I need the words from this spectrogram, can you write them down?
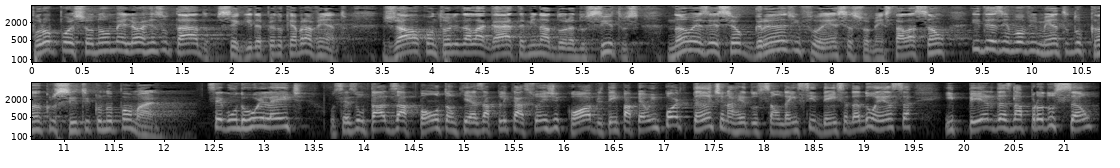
proporcionou o melhor resultado, seguida pelo quebra-vento. Já o controle da lagarta minadora dos citros não exerceu grande influência sobre a instalação e desenvolvimento do cancro cítrico no pomar. Segundo Rui Leite, os resultados apontam que as aplicações de cobre têm papel importante na redução da incidência da doença e perdas na produção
